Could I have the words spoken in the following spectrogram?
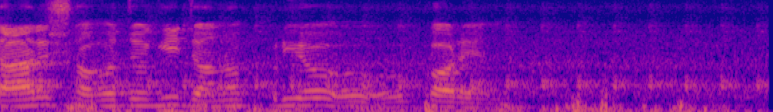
তার সহযোগী জনপ্রিয় ও- করেন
